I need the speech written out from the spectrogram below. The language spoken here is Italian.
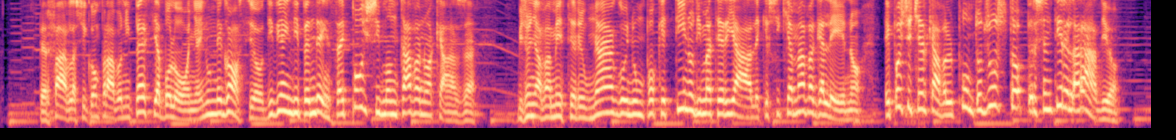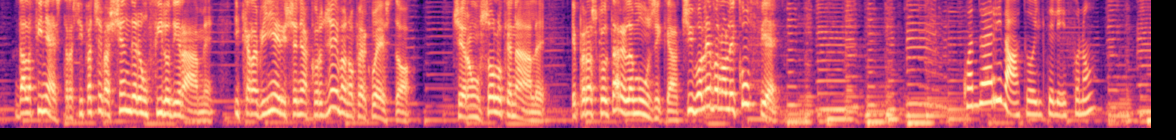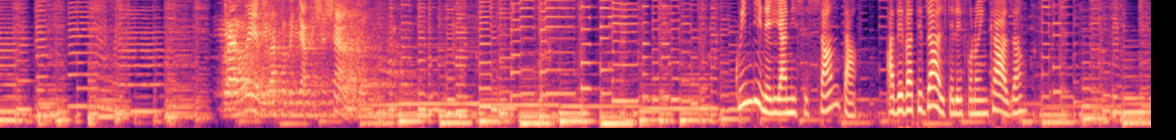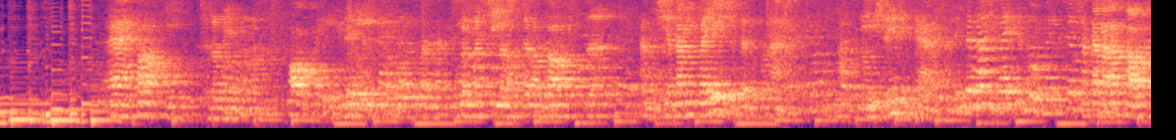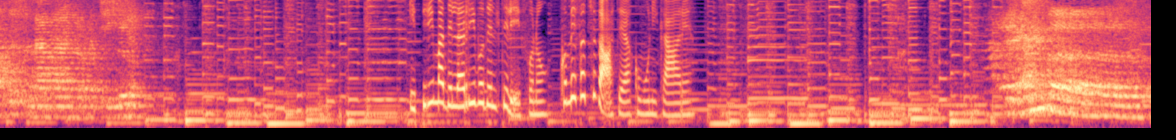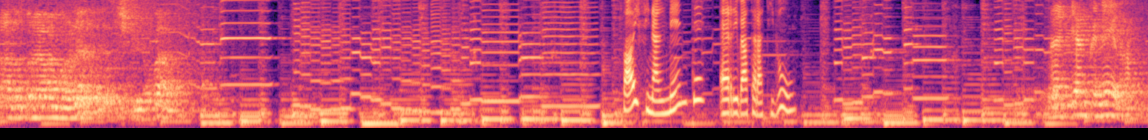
Per farla si compravano i pezzi a Bologna in un negozio di via Indipendenza e poi si montavano a casa. Bisognava mettere un ago in un pochettino di materiale che si chiamava galeno e poi si cercava il punto giusto per sentire la radio. Dalla finestra si faceva scendere un filo di rame. I carabinieri se ne accorgevano per questo. C'era un solo canale e per ascoltare la musica ci volevano le cuffie. Quando è arrivato il telefono? Noi è arrivato negli anni 60. Quindi negli anni 60 avevate già il telefono in casa? Andava in paese per telefonare. Ah sì? Non veniva in casa. E se andavi in paese dove? Si C'era andava alla Post, si andava in farmacia. E prima dell'arrivo del telefono, come facevate a comunicare? Prima Poi finalmente è arrivata la TV? In bianco e nero.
